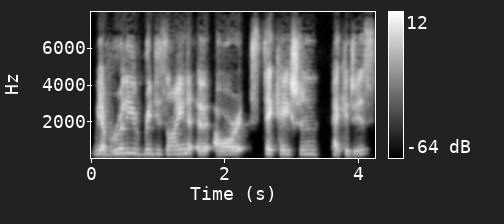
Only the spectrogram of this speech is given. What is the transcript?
we have really redesigned uh, our staycation packages,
